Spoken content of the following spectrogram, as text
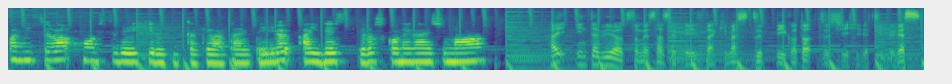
こんにちは。本質で生きるきっかけを与えている愛です。よろしくお願いします。はい、インタビューを務めさせていただきます。ズッピーことズッシー秀次です。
